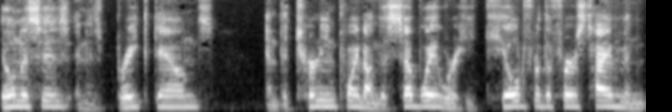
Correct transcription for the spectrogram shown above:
illnesses and his breakdowns and the turning point on the subway where he killed for the first time. And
